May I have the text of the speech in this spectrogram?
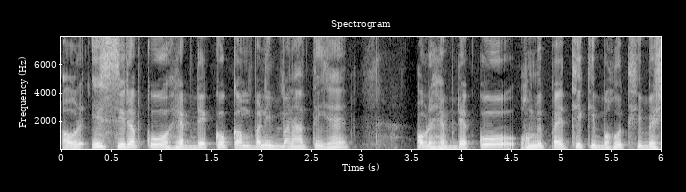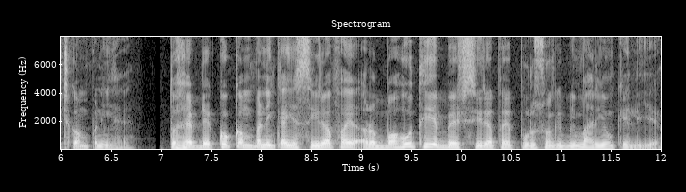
और इस सिरप को हेपडेको कंपनी बनाती है और हेपडेको होम्योपैथी की बहुत ही बेस्ट कंपनी है। तो हेपडेको कंपनी का ये सिरप है और बहुत ही बेस्ट सिरप है पुरुषों की बीमारियों के लिए।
